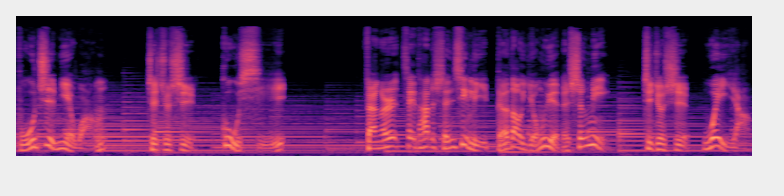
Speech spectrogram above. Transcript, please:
不至灭亡，这就是顾惜。反而在他的神性里得到永远的生命，这就是喂养。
